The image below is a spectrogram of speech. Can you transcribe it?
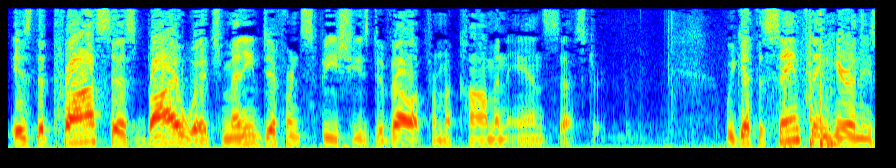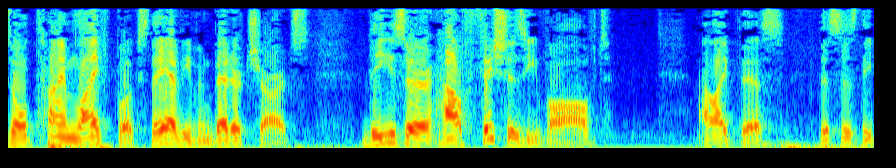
is the process by which many different species develop from a common ancestor. We get the same thing here in these old time life books. They have even better charts. These are how fishes evolved. I like this. This is the,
